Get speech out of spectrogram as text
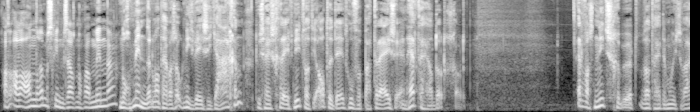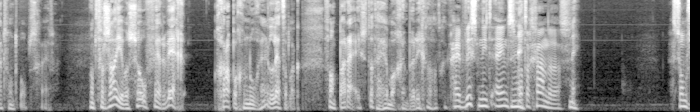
als alle anderen, misschien zelfs nog wel minder. Nog minder, want hij was ook niet wezen jagen. Dus hij schreef niet wat hij altijd deed, hoeveel patrijzen en herten hij had doodgeschoten. Er was niets gebeurd wat hij de moeite waard vond om op te schrijven. Want Versailles was zo ver weg grappig genoeg, hè, letterlijk, van Parijs, dat hij helemaal geen berichten had gekregen. Hij wist niet eens Nee. wat er gaande was. Nee. Soms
